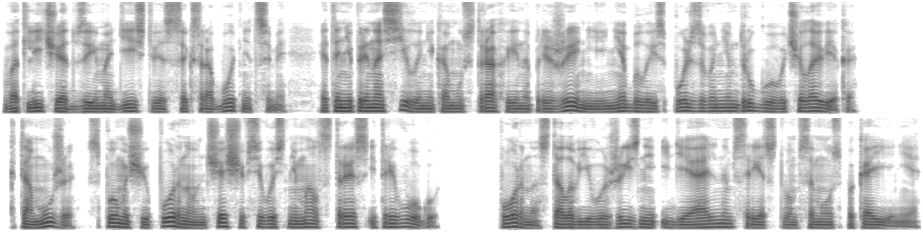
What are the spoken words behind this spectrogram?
В отличие от взаимодействия с секс-работницами, это не приносило никому страха и напряжения и не было использованием другого человека. К тому же, с помощью порно он чаще всего снимал стресс и тревогу. Порно стало в его жизни идеальным средством самоуспокоения.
